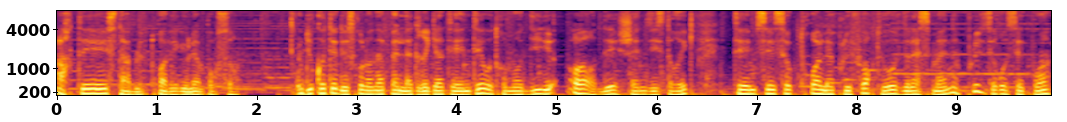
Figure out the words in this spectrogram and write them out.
Arte stable, 3,1%. Du côté de ce que l'on appelle l'agrégat TNT, autrement dit hors des chaînes historiques, TMC s'octroie la plus forte hausse de la semaine, plus 0,7 points,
